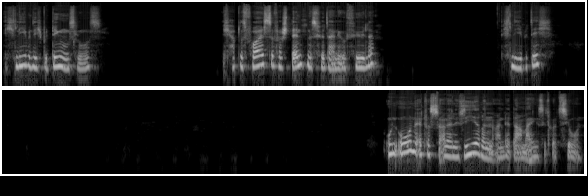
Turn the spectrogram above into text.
Ich liebe dich bedingungslos. Ich habe das vollste Verständnis für deine Gefühle. Ich liebe dich. Und ohne etwas zu analysieren an der damaligen Situation.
